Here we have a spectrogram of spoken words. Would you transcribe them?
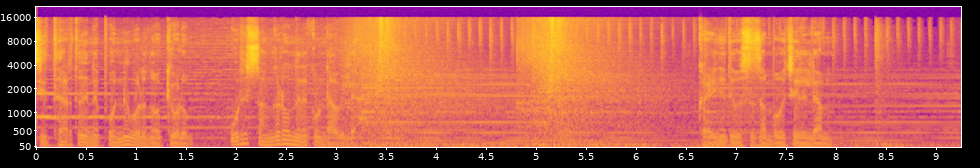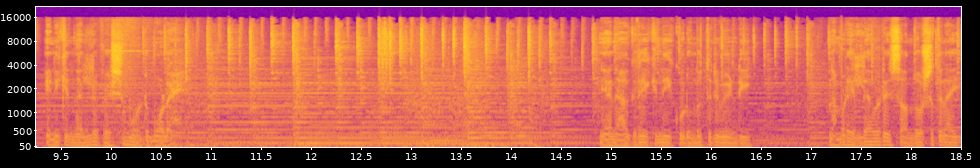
സിദ്ധാർത്ഥ നിന്നെ പൊന്നുപോലെ നോക്കിയോളും. ഒരു സങ്കടവും നിനക്കുണ്ടാവില്ല. കഴിഞ്ഞ ദിവസം സംഭവിച്ചതിലെല്ലാം എനിക്ക് നല്ല വിഷമമുണ്ട് മോളെ. ഞാൻ ആഗ്രഹിക്കുന്ന ഈ കുടുംബത്തിന് വേണ്ടി നമ്മുടെ എല്ലാവരുടെയും സന്തോഷത്തിനായി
